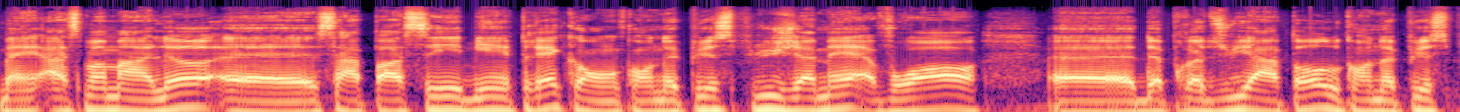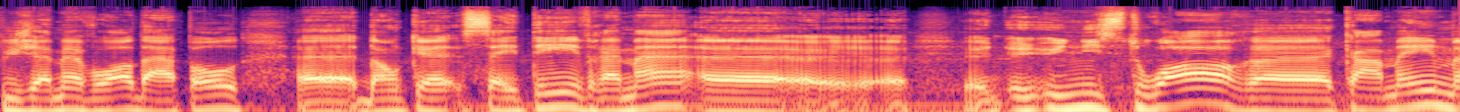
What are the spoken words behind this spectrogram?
ben à ce moment-là, ça a passé bien près qu'on ne puisse plus jamais voir de produits Apple, qu'on ne puisse plus jamais voir d'Apple. Euh, donc, euh, ça a été vraiment euh, une histoire quand même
